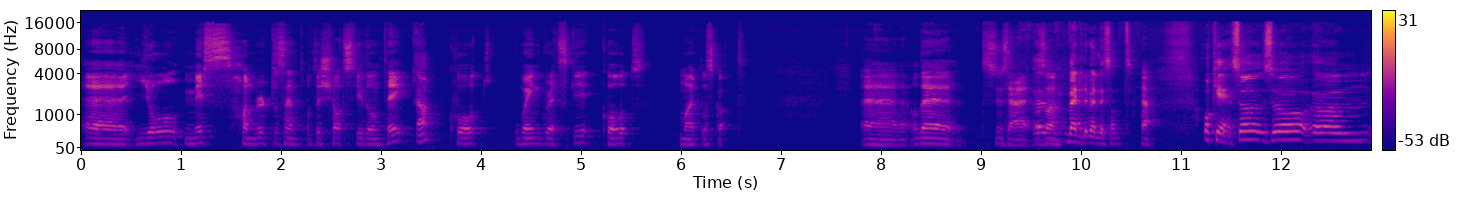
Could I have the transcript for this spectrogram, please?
eh, You'll miss 100% of the shots you don't take. Ja. Quote Wayne Gretzky. Quote Michael Scott. Uh, og det syns jeg altså, Eh, Veldig, veldig sant. Ja. Ok, så, så um,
